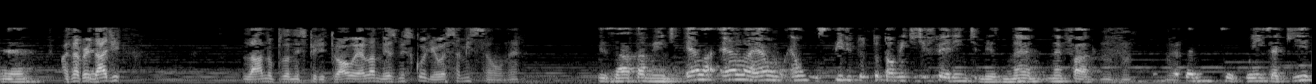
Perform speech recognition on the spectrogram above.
É. Mas na verdade, é. lá no plano espiritual, ela mesma escolheu essa missão, né? Exatamente. Ela, ela é, um, é um espírito totalmente diferente mesmo, né, né Fábio? Uhum, é. sequência aqui,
